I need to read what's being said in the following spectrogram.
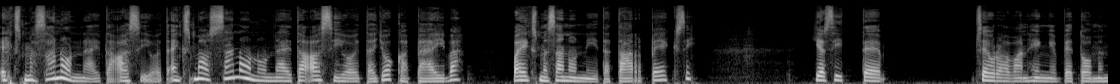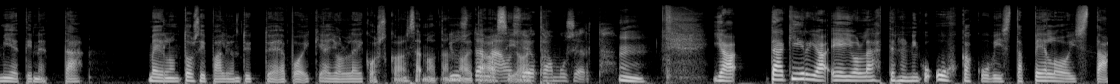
eikö mä sanon näitä asioita? Enkö mä ole sanonut näitä asioita joka päivä? Vai eikö mä sanon niitä tarpeeksi? Ja sitten seuraavaan hengenvetoon mä mietin, että meillä on tosi paljon tyttöjä ja poikia, jolle ei koskaan sanota Just noita tämä asioita. on se, joka musertaa. Mm. Ja tämä kirja ei ole lähtenyt niinku uhkakuvista, peloista,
